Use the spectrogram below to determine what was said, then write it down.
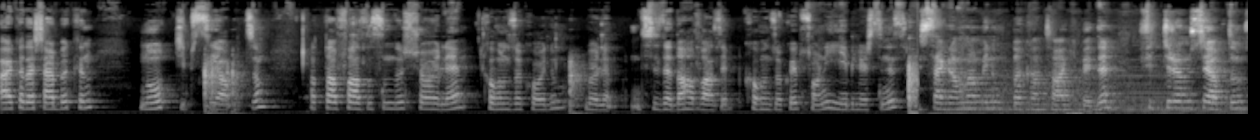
Arkadaşlar bakın nohut cipsi yaptım. Hatta fazlasını da şöyle kavanoza koydum. Böyle siz de daha fazla kavanoza koyup sonra yiyebilirsiniz. Instagram'dan beni mutlaka takip edin. Fit tiramisu yaptım.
